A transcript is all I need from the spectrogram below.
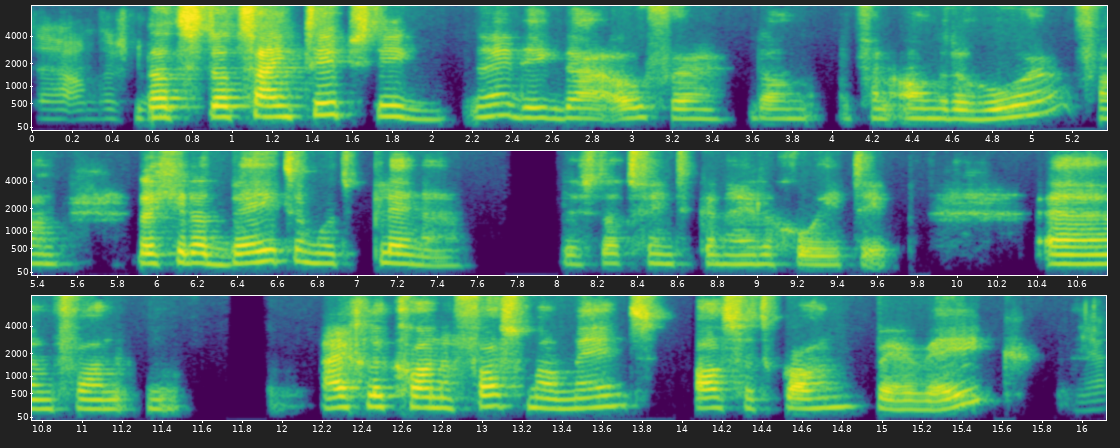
eh? Dat, dat zijn tips die ik, nee, die ik daarover dan van anderen hoor. Van, dat je dat beter moet plannen. Dus dat vind ik een hele goede tip. Ehm, van mm, eigenlijk gewoon een vast moment, als het kan, per week. Ja.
